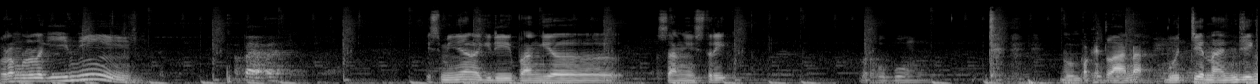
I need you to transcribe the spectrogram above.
orang lu lagi ini Apa apa? Isminya lagi dipanggil sang istri Berhubung Belum pakai celana. bucin anjing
